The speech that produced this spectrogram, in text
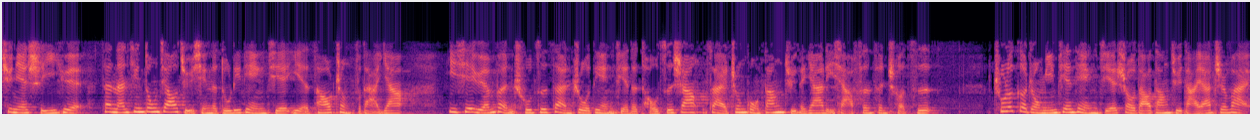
去年十一月，在南京东郊举行的独立电影节也遭政府打压，一些原本出资赞助电影节的投资商，在中共当局的压力下纷纷撤资。除了各种民间电影节受到当局打压之外，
